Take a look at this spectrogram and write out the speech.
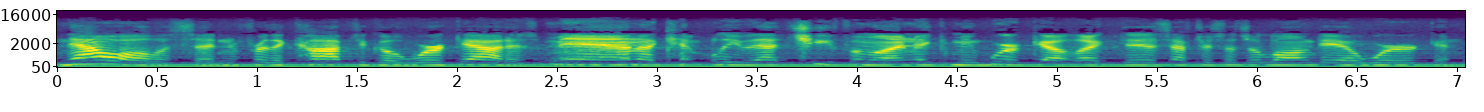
Now, all of a sudden, for the cop to go work out is, man, I can't believe that chief of mine making me work out like this after such a long day of work. And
